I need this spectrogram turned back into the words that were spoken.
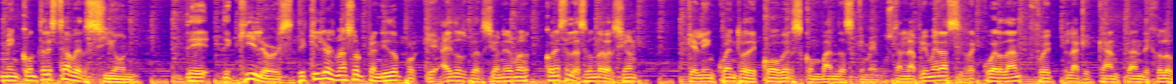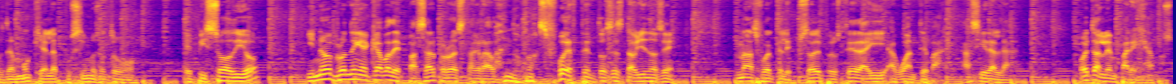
me encontré esta versión de The Killers. The Killers me ha sorprendido porque hay dos versiones. Con esta es la segunda versión que le encuentro de covers con bandas que me gustan. La primera, si recuerdan, fue la que cantan The Hall of the Moon, que ya la pusimos en otro episodio. Y no me pregunten que acaba de pasar, pero ahora está grabando más fuerte, entonces está oyéndose más fuerte el episodio, pero usted ahí aguante va. Así era la. Ahorita lo emparejamos.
